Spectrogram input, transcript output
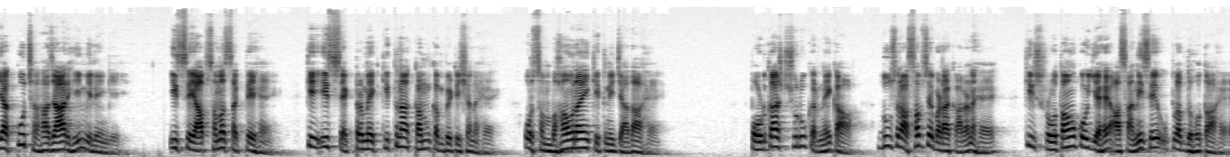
या कुछ हज़ार ही मिलेंगे। इससे आप समझ सकते हैं कि इस सेक्टर में कितना कम कंपटीशन है और संभावनाएँ कितनी ज़्यादा हैं। पॉडकास्ट शुरू करने का दूसरा सबसे बड़ा कारण है कि श्रोताओं को यह आसानी से उपलब्ध होता है।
